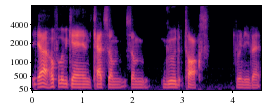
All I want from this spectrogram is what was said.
yeah, hopefully we can catch some some good talks during the event.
